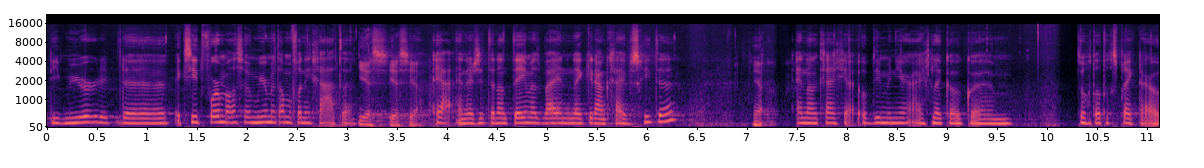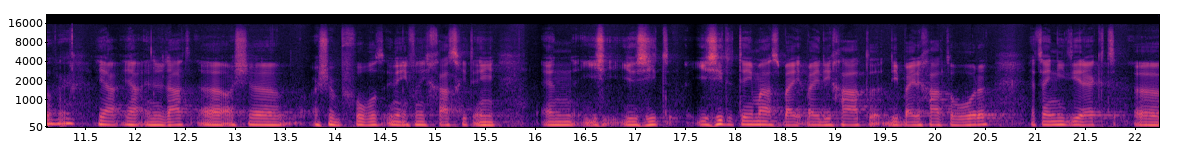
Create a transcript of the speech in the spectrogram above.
die muur. Die, de, ik zie het voor me als zo'n muur met allemaal van die gaten. Yes, yes, ja. Ja, en er zitten dan thema's bij en dan denk je, nou, ik ga even schieten. Ja. En dan krijg je op die manier eigenlijk ook um, toch dat gesprek daarover. Ja, ja inderdaad. Uh, als, je, als je bijvoorbeeld in een van die gaten schiet en je, en je, je, ziet, je ziet de thema's bij, bij die, gaten, die bij de gaten horen. Het zijn niet direct uh,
